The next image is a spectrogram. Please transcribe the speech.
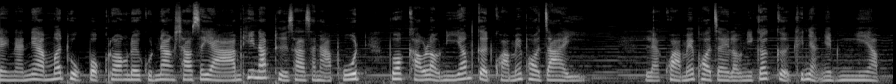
ดังนั้นเนี่ยเมื่อถูกปกครองโดยขุนนางชาวสยามที่นับถือศาสนาพุทธ พวกเขาเหล่านี้ย่อมเกิดความไม่พอใจ และความไม่พอใจเหล่านี้ก็เกิดขึ้นอย่างเงียบๆ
